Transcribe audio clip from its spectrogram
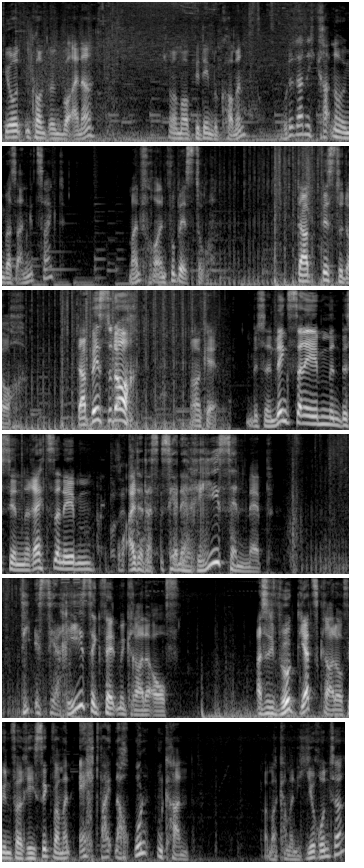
Hier unten kommt irgendwo einer. Schauen wir mal, ob wir den bekommen. Wurde da nicht gerade noch irgendwas angezeigt? Mein Freund, wo bist du? Da bist du doch. Da bist du doch! Okay. Ein bisschen links daneben, ein bisschen rechts daneben. Oh, Alter, das ist ja eine Riesen-Map. Die ist ja riesig, fällt mir gerade auf. Also die wirkt jetzt gerade auf jeden Fall riesig, weil man echt weit nach unten kann. Warte mal, kann man hier runter?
